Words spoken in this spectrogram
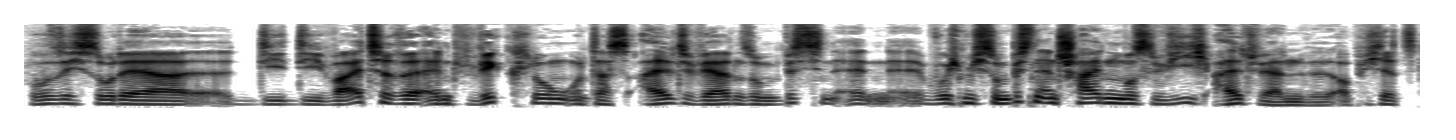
wo sich so der die die weitere Entwicklung und das Altwerden so ein bisschen, wo ich mich so ein bisschen entscheiden muss, wie ich alt werden will. Ob ich jetzt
